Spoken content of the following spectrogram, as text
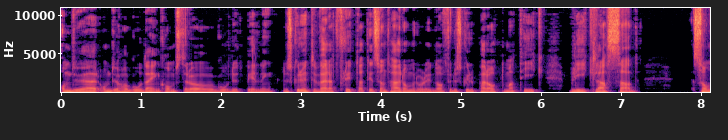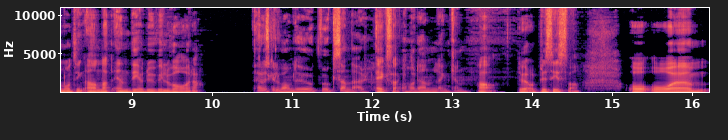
om, du är, om du har goda inkomster och god utbildning. Du skulle inte välja att flytta till ett sånt här område idag för du skulle per automatik bli klassad som någonting annat än det du vill vara. Det skulle vara om du är uppvuxen där Exakt. och har den länken. Ja, det, precis va. Och, och um,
